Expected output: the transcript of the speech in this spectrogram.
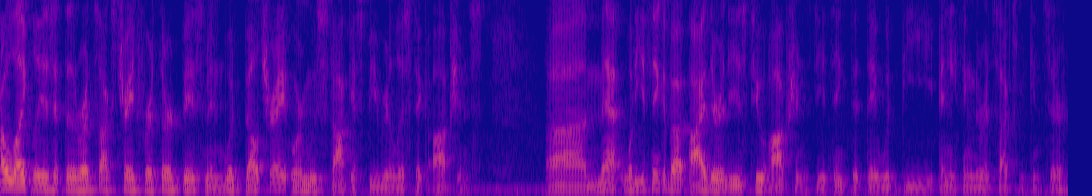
How likely is it that the Red Sox trade for a third baseman? Would Beltre or Moustakas be realistic options? Uh, Matt, what do you think about either of these two options? Do you think that they would be anything the Red Sox would consider?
